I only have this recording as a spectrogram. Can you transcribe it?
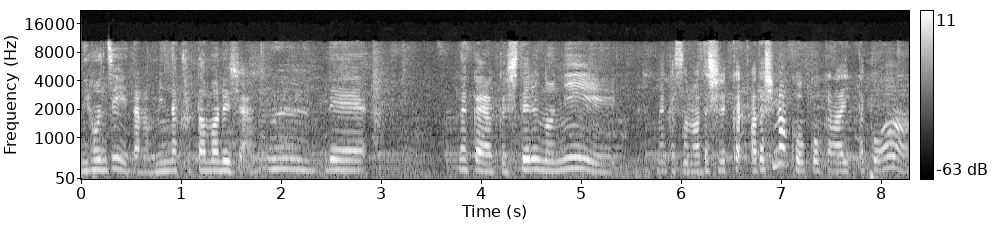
日本人いたらみんな固まるじゃん。うん。で仲良くしてるのになんかその私か私の高校から行った子は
